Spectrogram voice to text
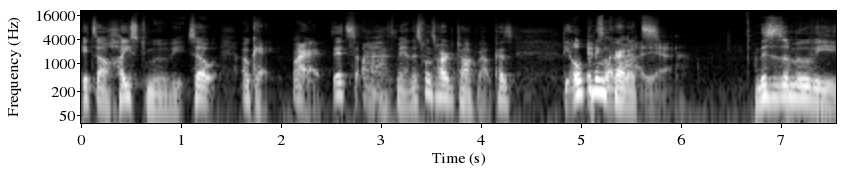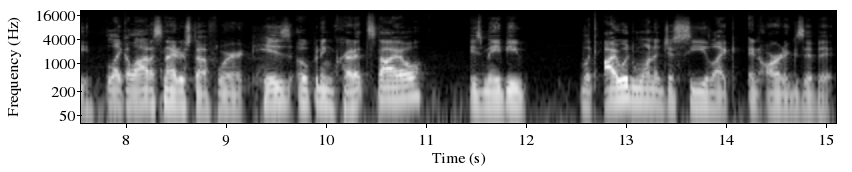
it's a heist movie. So okay, all right, it's oh, man, this one's hard to talk about because the opening credits lot, yeah. this is a movie like a lot of Snyder stuff where his opening credit style is maybe like I would want to just see like an art exhibit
